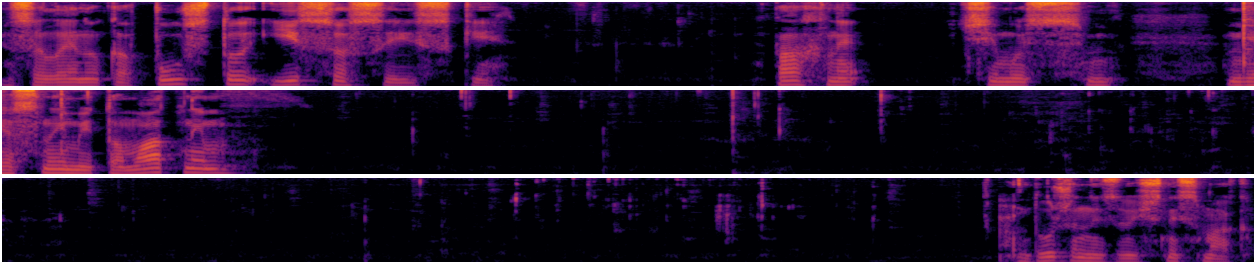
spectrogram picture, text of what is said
зелену капусту і сосиски. Пахне чимось м'ясним і томатним. Дуже незвичний смак.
